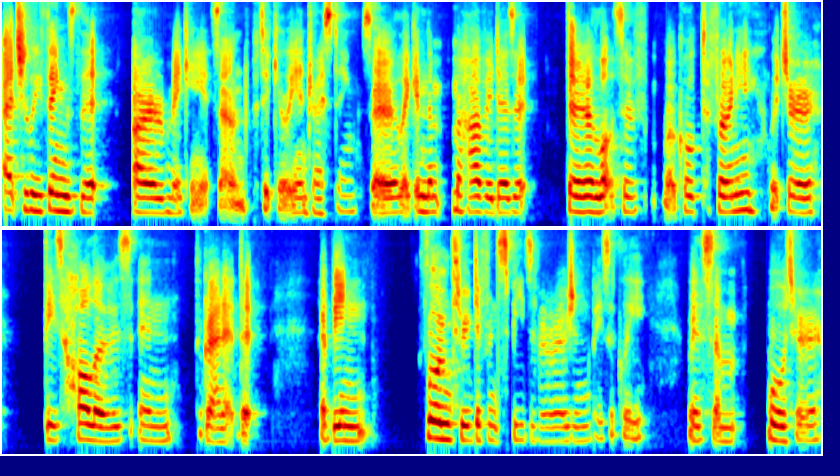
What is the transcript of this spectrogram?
actually things that are making it sound particularly interesting. So, like in the Mojave Desert, there are lots of what are called tafoni, which are these hollows in the granite that have been formed through different speeds of erosion, basically, with some water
